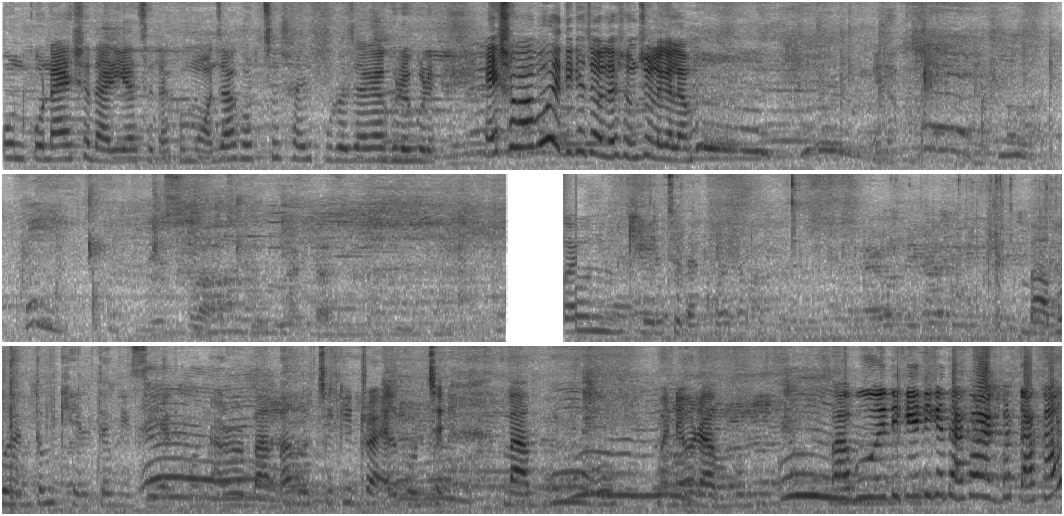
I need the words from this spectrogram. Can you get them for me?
কোন কোনায় এসে দাঁড়িয়ে আছে? দেখো মজা করছে সেই পুরো জায়গা ঘুরে ঘুরে। এসো বাবু এদিকে চলে এসো চলে গেলাম। এখন খেলছে দেখো দেখো। বাবু একদম খেলতে বিজি এখন। আর ওর বাবা হচ্ছে কি ট্রায়াল করছে। বাবু মানে ওর আব্বু। বাবু এদিকে এদিকে তাকাও, একবার তাকাও।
